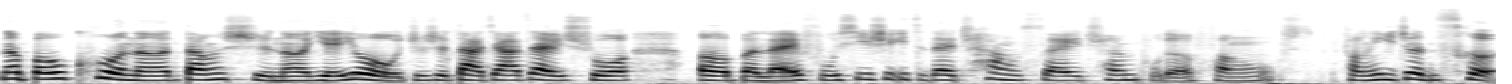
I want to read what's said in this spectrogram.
那包括呢，当时呢也有就是大家在说，呃，本来福西是一直在唱衰川普的防。防疫政策，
